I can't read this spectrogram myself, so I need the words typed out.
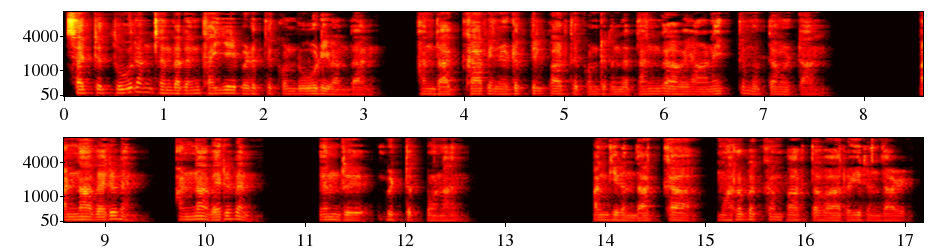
சற்று தூரம் சென்றதும் கையை விடுத்துக் கொண்டு ஓடி வந்தான். அந்த அக்காவின் இடுப்பில் பார்த்து கொண்டிருந்த தங்காவை அணைத்து முத்தமிட்டான். அண்ணா வருவன் அண்ணா வருவன் என்று விட்டு போனான். அங்கிருந்த அக்கா மறுபக்கம் பார்த்தவாறு இருந்தாள்.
